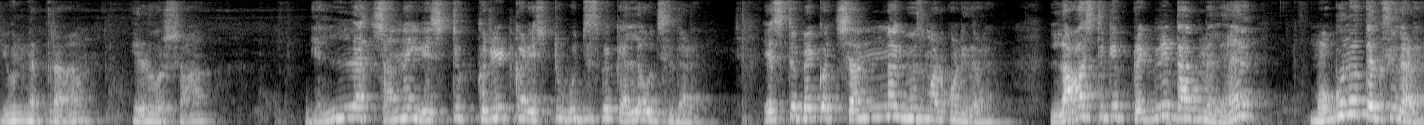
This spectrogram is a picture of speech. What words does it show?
ಇವನಿಗೆ ಹತ್ರ ಎರಡು ವರ್ಷ. ಎಲ್ಲ ಚೆನ್ನಾಗಿ ಎಷ್ಟು ಕ್ರೆಡಿಟ್ ಕಾರ್ಡ್ ಎಷ್ಟು ಉಜ್ಜಿಸ್ಬೇಕು ಎಲ್ಲ ಉಜ್ಜಿಸಿದ್ದಾಳೆ. ಎಷ್ಟು ಬೇಕೋ ಚೆನ್ನಾಗಿ ಯೂಸ್ ಮಾಡ್ಕೊಂಡಿದ್ದಾಳೆ. ಲಾಸ್ಟ್ಗೆ ಪ್ರೆಗ್ನೆಂಟ್ ಆದಮೇಲೆ ಮಗುನೂ ತೆಗೆಸಿದ್ದಾಳೆ.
